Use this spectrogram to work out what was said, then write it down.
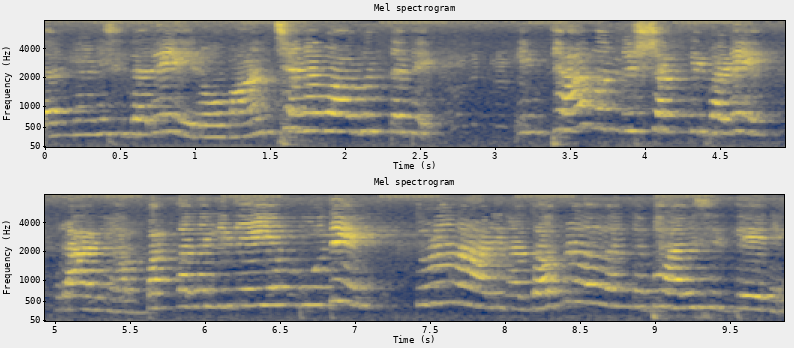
ಅದನ್ನೆಣಿಸಿದರೆ ರೋಮಾಂಚನವಾಗುತ್ತದೆ. ಇಂಥ ಒಂದು ಶಕ್ತಿ ಪಡೆ ರಾಣಿ ಹಬ್ಬಕ್ಕನಲ್ಲಿದೆ ಎಂಬುದೇ ತುಳುನಾಡಿನ ಗೌರವವೆಂದು ಭಾವಿಸಿದ್ದೇನೆ.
